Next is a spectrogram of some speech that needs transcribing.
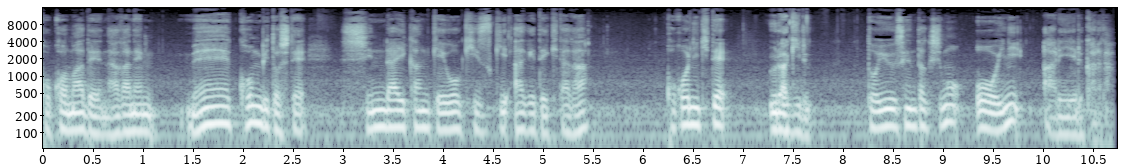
ここまで長年名コンビとして信頼関係を築き上げてきたがここに来て裏切るという選択肢も大いにありえるからだ。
